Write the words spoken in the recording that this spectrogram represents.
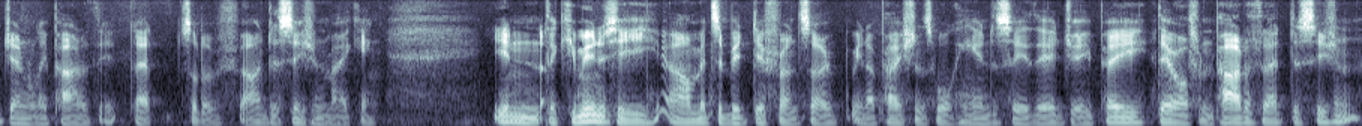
generally part of the, that sort of uh, decision making. In the community, um, it's a bit different. So, you know, patients walking in to see their GP, they're often part of that decision.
